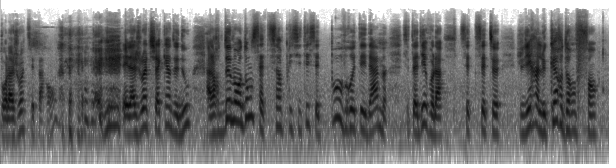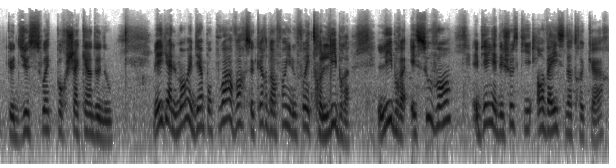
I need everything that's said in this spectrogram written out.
pour la joie de ses parents et la joie de chacun de nous. Alors demandons cette simplicité, cette pauvreté d'âme, c'est-à-dire, voilà, cette, cette, je dirais, le cœur d'enfant que Dieu souhaite pour chacun de nous. Mais également, eh bien, pour pouvoir avoir ce cœur d'enfant, il nous faut être libre. Libre. Et souvent, eh bien, il y a des choses qui envahissent notre cœur.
